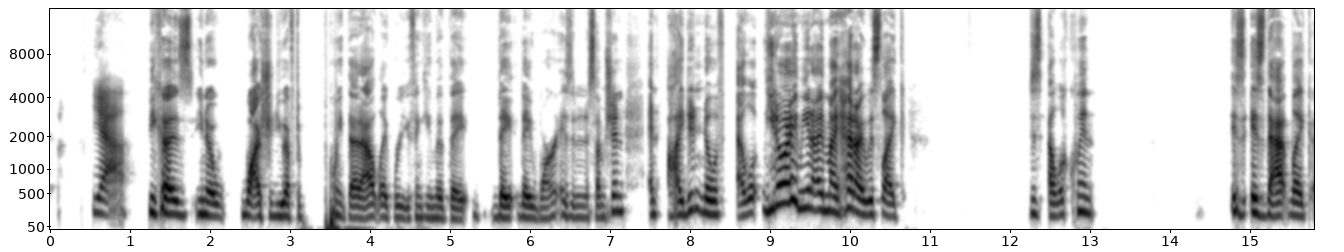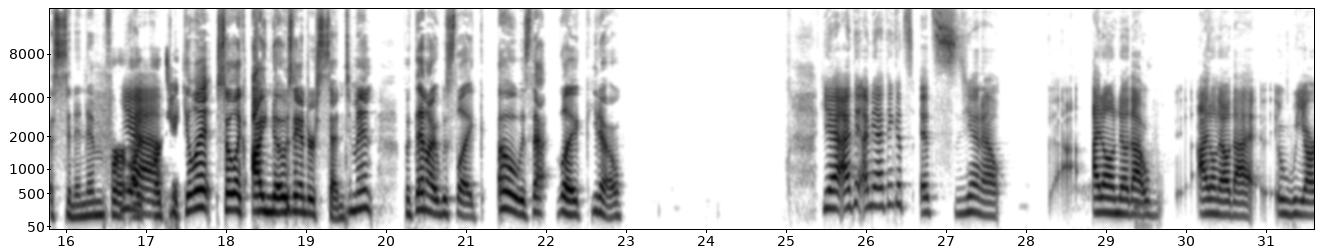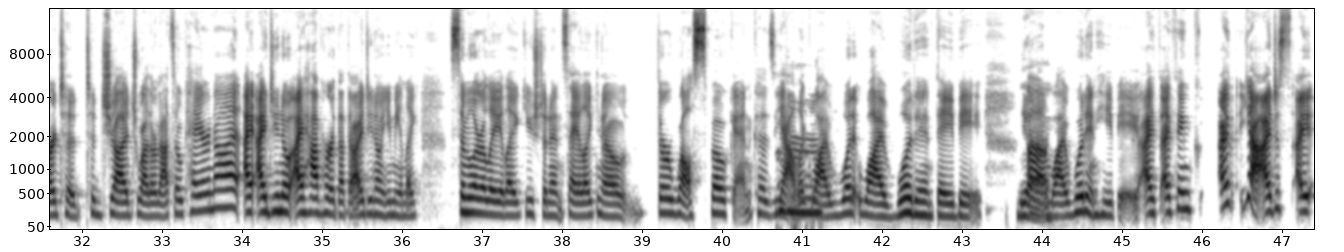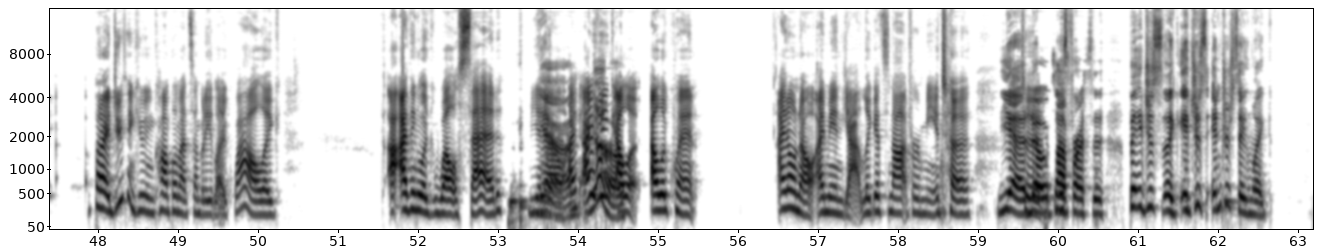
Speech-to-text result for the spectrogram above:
Yeah. because you know why should you have to point that out like were you thinking that they they they weren't is it an assumption and i didn't know if elo- you know what i mean in my head i was like does eloquent is is that like a synonym for Yeah. articulate so like i know xander's sentiment but then i was like oh is that like you know Yeah, I think I mean I think it's it's you know I don't know that I don't know that we are to to judge whether that's okay or not. I I do know I have heard that though. I do know what you mean. Like similarly, like you shouldn't say like you know they're well spoken because yeah, like Mhm. why would why wouldn't they be? yeah Um, why wouldn't he be? I I think I yeah I just I but I do think you can compliment somebody like wow like. I I think like well said, you Yeah, know. I, I think elo- eloquent. I don't know. I mean, yeah, like it's not for me to. yeah to no it's not for us to but it just like it's just interesting like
